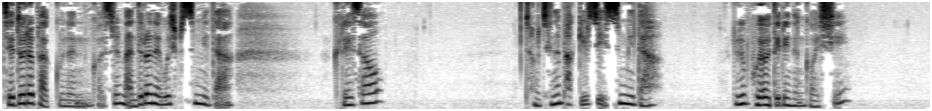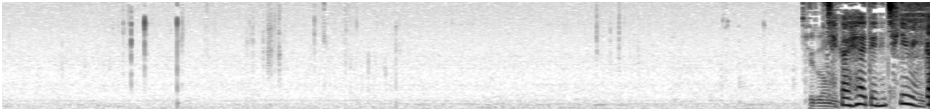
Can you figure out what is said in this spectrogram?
제도를 바꾸는 것을 만들어내고 싶습니다. 그래서 정치는 바뀔 수 있습니다. 를 보여드리는 것이 제가 해야 되는 책임인가?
